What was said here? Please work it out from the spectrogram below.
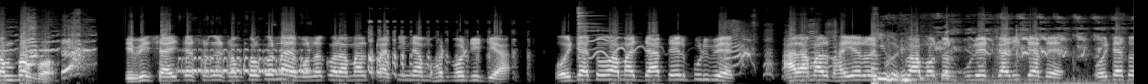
সম্পর্ক? টিভির সাইজের সঙ্গে সম্পর্ক নাই মনে কর আমার ওইটা তো আমার যা তেল পুড়বে আর আমার ভাইয়ের ওই পুষ্পা মতন বুলেট গাড়িটাতে ওইটা তো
